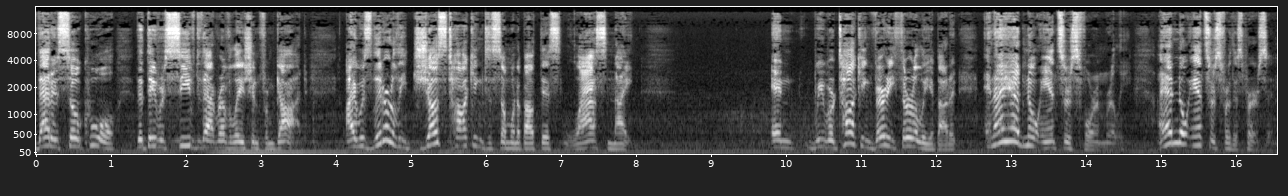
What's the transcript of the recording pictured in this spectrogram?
that is so cool that they received that revelation from God. I was literally just talking to someone about this last night. And we were talking very thoroughly about it, and I had no answers for him, really. I had no answers for this person.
